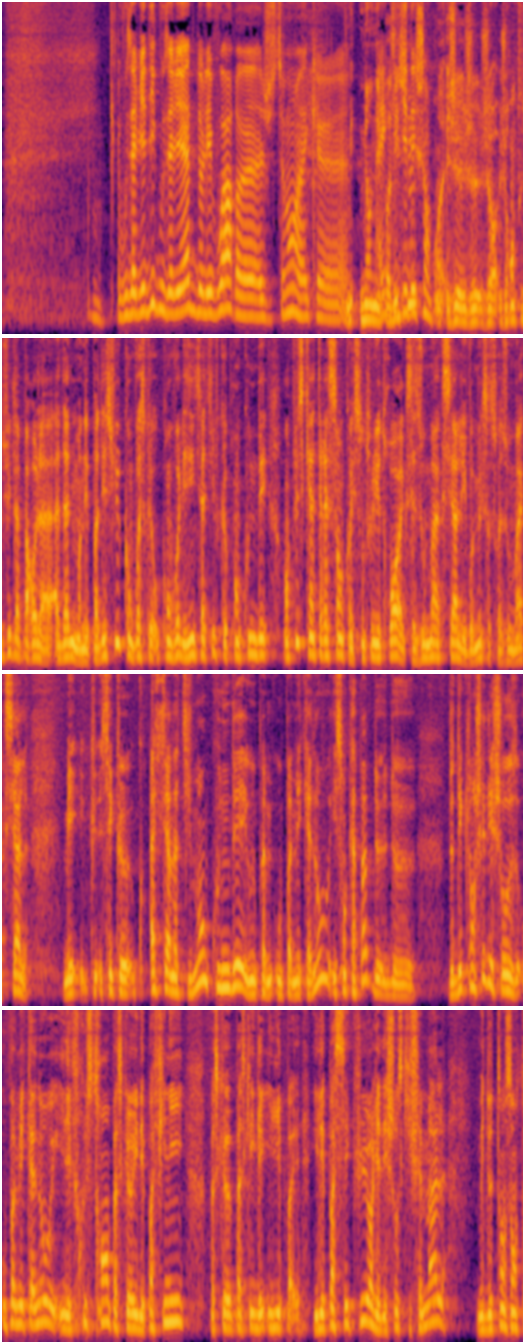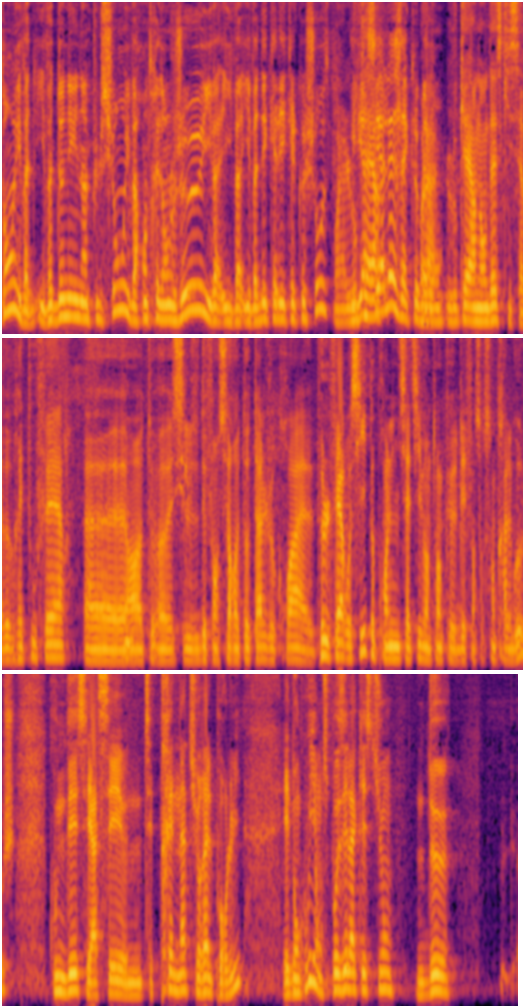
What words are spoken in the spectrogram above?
Vous aviez dit que vous aviez hâte de les voir euh, justement avec, mais, on n'est pas déçu. Je, je, je, rends tout de suite la parole à, Dan, mais on n'est pas déçu qu'on voit, ce qu'on voit les initiatives que prend Koundé. En plus, ce qui est intéressant quand ils sont tous les trois avec ces Zuma axial, il vaut mieux que ce soit Zuma axial, mais c'est que alternativement, Koundé ou, ou Pamecano, ils sont capables de, de de déclencher des choses. Ou pas mécano, il est frustrant parce qu'il n'est pas fini, parce que parce qu'il est, il est pas il est pas sécure, il y a des choses qui fait mal. Mais de temps en temps, il va, il va donner une impulsion, il va rentrer dans le jeu, il va, il va, il va décaler quelque chose. Voilà, il est assez à l'aise avec le voilà, ballon. Lucas Hernandez, qui sait à peu près tout faire, euh, euh, c'est le défenseur total, je crois, euh, peut le faire aussi, peut prendre l'initiative en tant que défenseur central gauche. Koundé, c'est assez, c'est très naturel pour lui. Et donc oui, on se posait la question de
